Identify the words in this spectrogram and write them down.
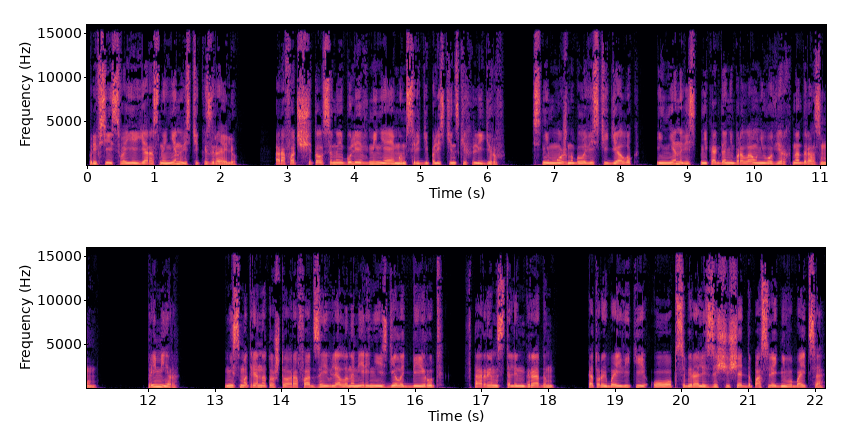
при всей своей яростной ненависти к Израилю, Арафат считался наиболее вменяемым среди палестинских лидеров. С ним можно было вести диалог, и ненависть никогда не брала у него верх над разумом. Пример. Несмотря на то, что Арафат заявлял о намерении сделать Бейрут вторым Сталинградом, который боевики ООП собирались защищать до последнего бойца.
